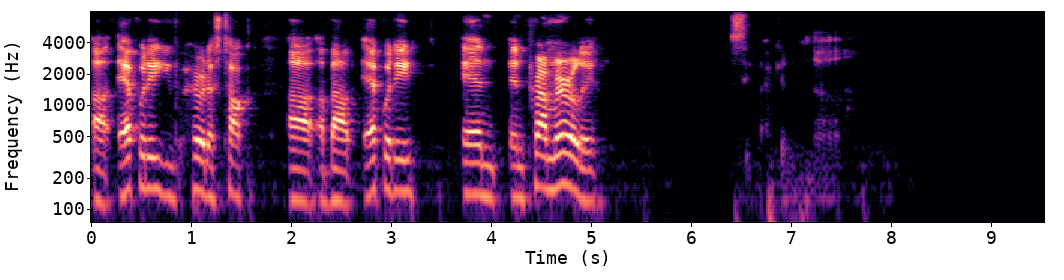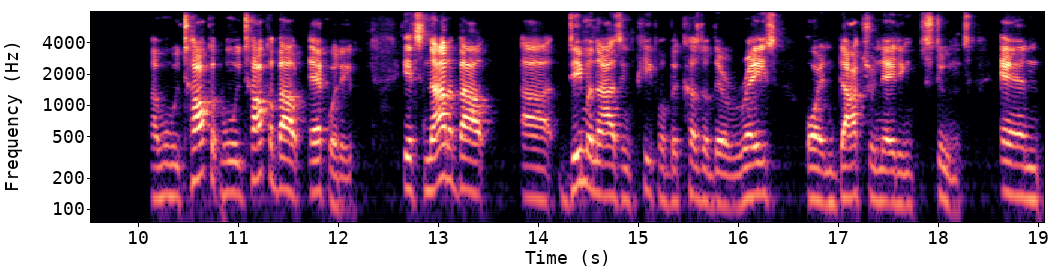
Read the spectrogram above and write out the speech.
uh, equity. You've heard us talk uh, about equity and and primarily. See if I can. Uh, uh, when we talk when we talk about equity, it's not about uh, demonizing people because of their race or indoctrinating students, and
